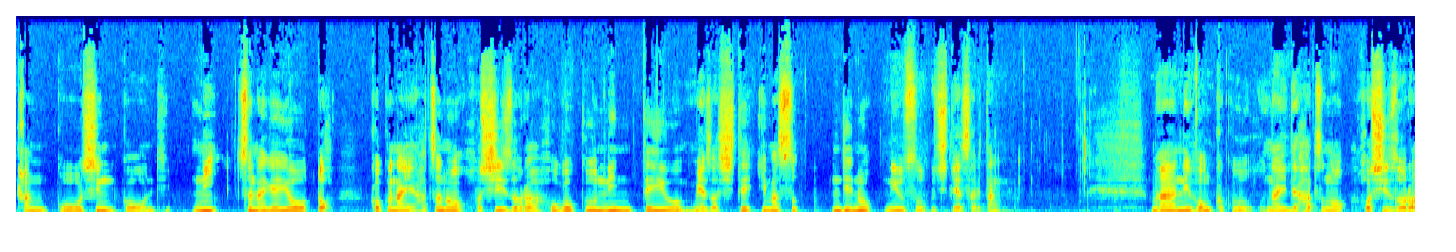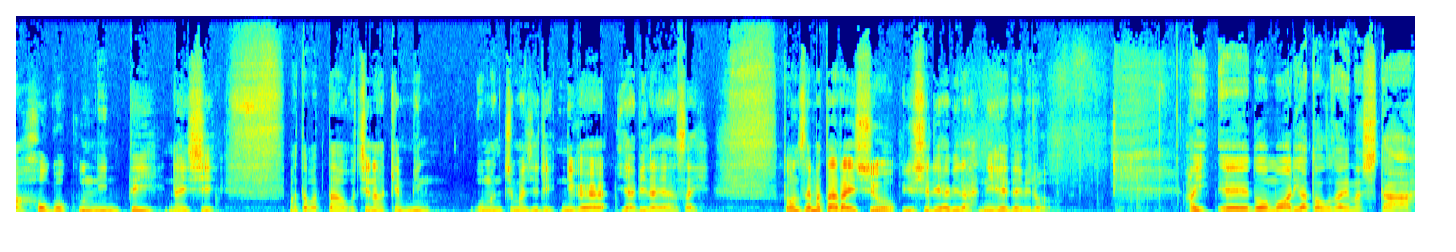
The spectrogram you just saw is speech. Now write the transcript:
観光振興につなげようと国内初の星空保護区認定を目指しています。でのニュース打ち定されたん。まあ日本国内で初の星空保護区認定ないしまたわったうちな県民うまんちまじりにがやびらやさい。今世また来週ゆしりやびら二平デビル。はい、えー、どうもありがとうございました、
